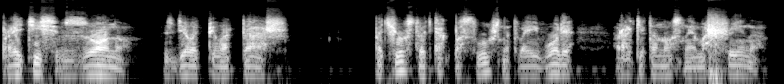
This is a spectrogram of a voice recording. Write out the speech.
пройтись в зону, сделать пилотаж, почувствовать, как послушна твоей воле ракетоносная машина,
